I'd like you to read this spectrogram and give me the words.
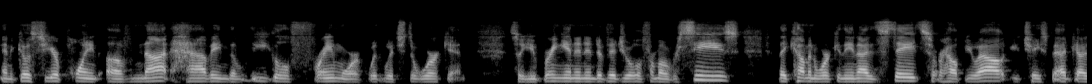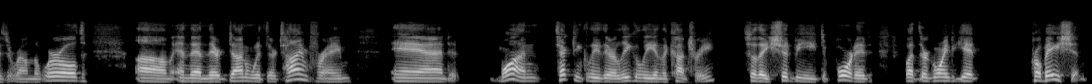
and it goes to your point of not having the legal framework with which to work in. So you bring in an individual from overseas, they come and work in the United States or help you out. You chase bad guys around the world, um, and then they're done with their time frame. And one, technically, they're legally in the country, so they should be deported, but they're going to get probation.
